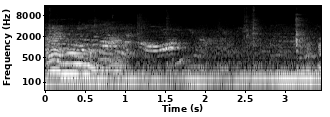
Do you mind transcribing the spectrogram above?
โอ้โหต่อไป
